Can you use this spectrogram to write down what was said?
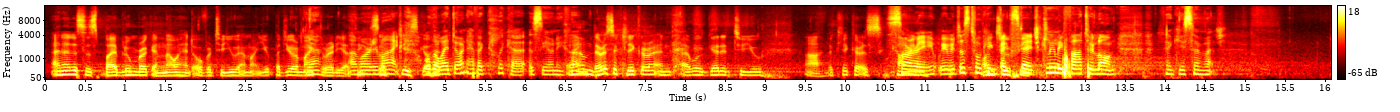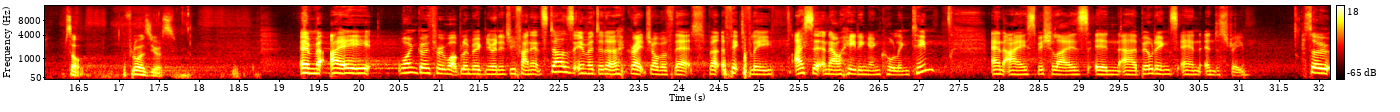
analysis by Bloomberg. And now I hand over to you, Emma. You, but you are mic'd yeah, already. I I'm think. already so mic'd. Although ahead. I don't have a clicker, is the only thing. Um, there is a clicker, and I will get it to you. Ah, the clicker is coming. Sorry, we were just talking backstage. Feet. Clearly far too long. Thank you so much. So, the floor is yours. Um, I won't go through what Bloomberg New Energy Finance does. Emma did a great job of that. But effectively, I sit in our heating and cooling team, and I specialize in uh, buildings and industry. So,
